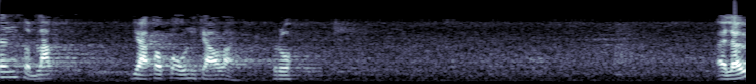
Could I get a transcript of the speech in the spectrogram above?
នឹងសម្លាប់យ៉ាកុបប្អូនចោលហើយព្រោះ ឥឡូវ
